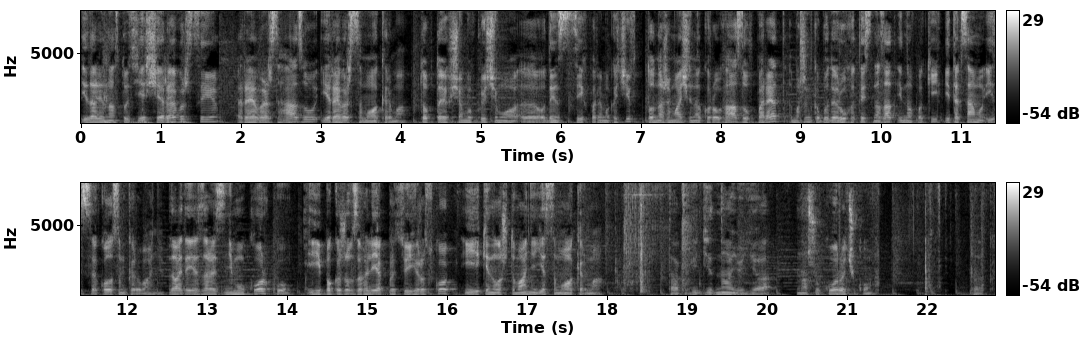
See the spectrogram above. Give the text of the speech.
І далі у нас тут є ще реверси, реверс газу і реверс самого керма. Тобто, якщо ми включимо е, один з цих перемикачів, то нажимаючи на курок газу вперед, машинка буде рухатись назад і навпаки. І так само із колесом керування. Давайте я зараз зніму корку і покажу взагалі, як працює гіроскоп і які налаштування є самого керма. Так, від'єднаю я нашу корочку. Так,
